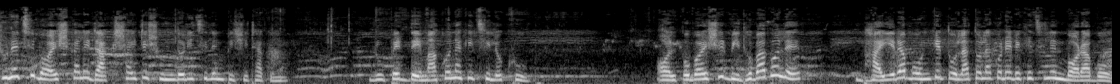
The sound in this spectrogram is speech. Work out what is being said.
শুনেছি বয়সকালে ডাকসাইটে সুন্দরী ছিলেন পিসি ঠাকুমা। রূপের দেমাকও নাকি ছিল খুব। অল্প বয়সের বিধবা বলে ভাইয়েরা বোনকে তোলা তোলা করে রেখেছিলেন বরাবর।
